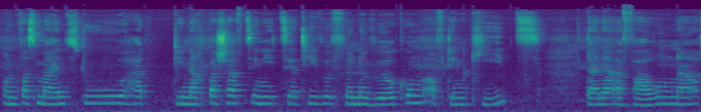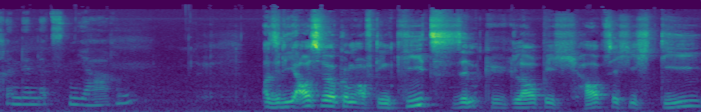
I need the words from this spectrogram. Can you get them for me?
Und was meinst du, hat die Nachbarschaftsinitiative für eine Wirkung auf den Kiez, deiner Erfahrung nach in den letzten Jahren? Also die Auswirkungen auf den Kiez sind, glaube ich, hauptsächlich die,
